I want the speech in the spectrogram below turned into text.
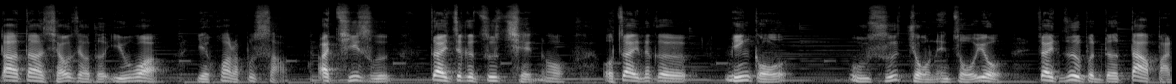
大大小小的油画也画了不少啊。其实在这个之前哦，我在那个民国五十九年左右，在日本的大阪。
